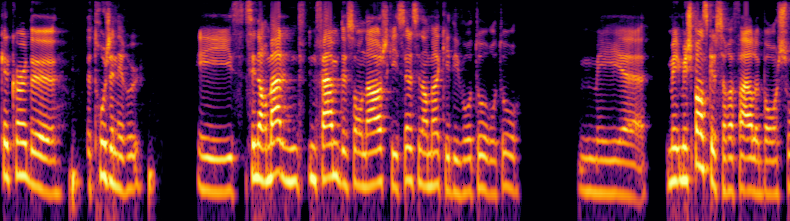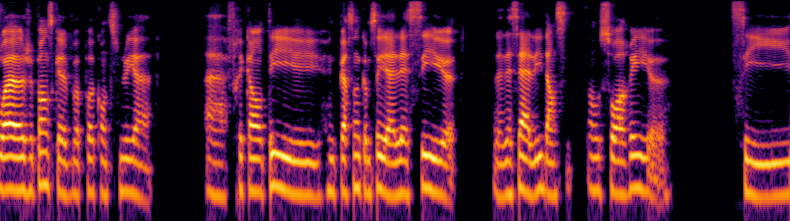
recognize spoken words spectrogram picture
quelqu'un de, de trop généreux. Et c'est normal, une, une femme de son âge qui est seule, c'est normal qu'il y ait des vautours autour. Mais, euh, mais, mais je pense qu'elle saura faire le bon choix. Je pense qu'elle va pas continuer à, à fréquenter une personne comme ça et à laisser, euh, laisser aller dans, dans soirée. euh, c'est,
